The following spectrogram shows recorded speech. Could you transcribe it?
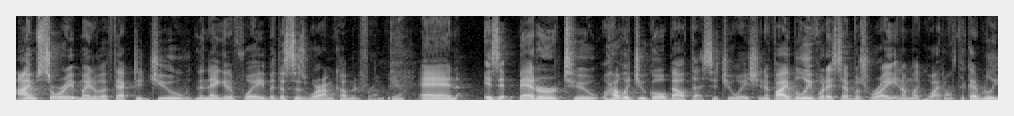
i'm sorry it might have affected you the negative way but this is where i'm coming from. Yeah. and is it better to how would you go about that situation if i believe what i said was right and i'm like well i don't think i really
